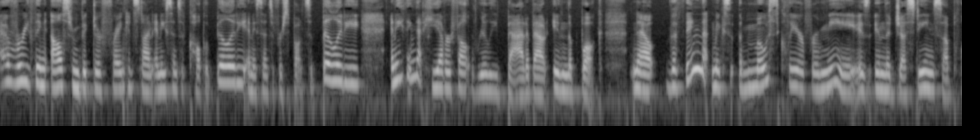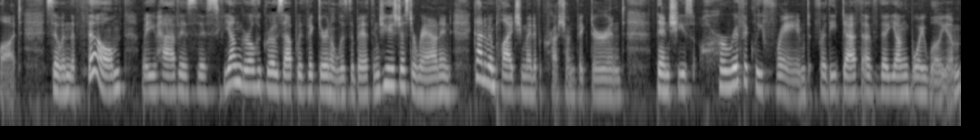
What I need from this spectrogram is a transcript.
everything else from Victor Frankenstein any sense of culpability, any sense of responsibility, anything that he ever felt really bad about in the book. Now, the thing that makes it the most clear for me is in the Justine subplot. So, in the film, what you have is this young girl who grows up with Victor and Elizabeth, and she's just around and kind of implied she might have a crush on Victor, and then she's horrifically framed for the death of the young boy William,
